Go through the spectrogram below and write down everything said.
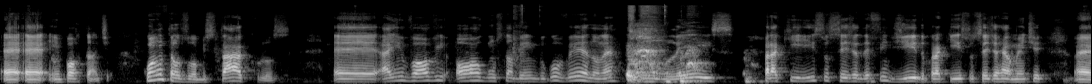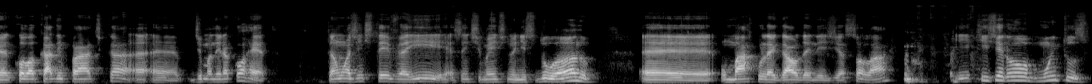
é, é, importante. Quanto aos obstáculos, é, aí envolve órgãos também do governo, né, com leis, para que isso seja defendido, para que isso seja realmente é, colocado em prática é, é, de maneira correta. Então, a gente teve aí, recentemente, no início do ano, o marco legal da energia solar, e que gerou muitos,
